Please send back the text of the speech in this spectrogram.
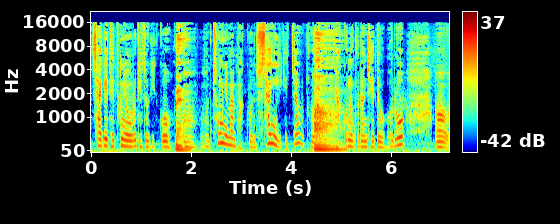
자기 대통령으로 계속 있고 네. 어, 어, 총리만 바꾼 수상이겠죠. 그 아. 바꾸는 그런 제도로 어,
